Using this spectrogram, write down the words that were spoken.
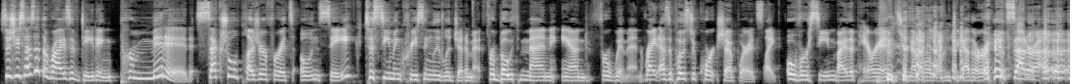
So she says that the rise of dating permitted sexual pleasure for its own sake to seem increasingly legitimate for both men and for women, right? As opposed to courtship where it's like overseen by the parents, you're never alone together, etc.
